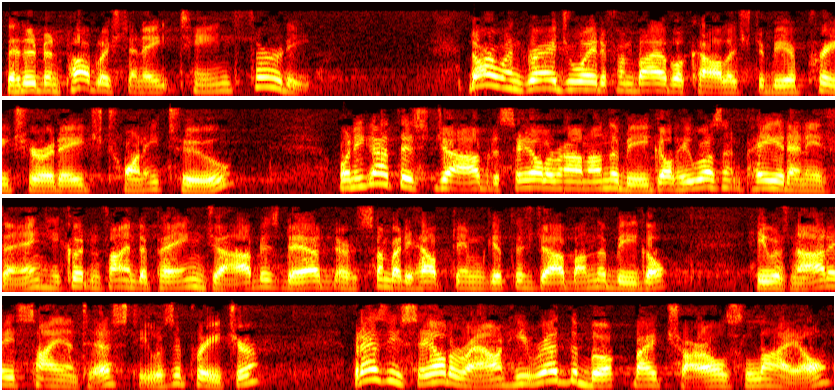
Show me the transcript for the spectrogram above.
that had been published in 1830. Darwin graduated from Bible college to be a preacher at age 22. When he got this job to sail around on the Beagle, he wasn't paid anything. He couldn't find a paying job. His dad or somebody helped him get this job on the Beagle. He was not a scientist. He was a preacher. But as he sailed around, he read the book by Charles Lyell,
